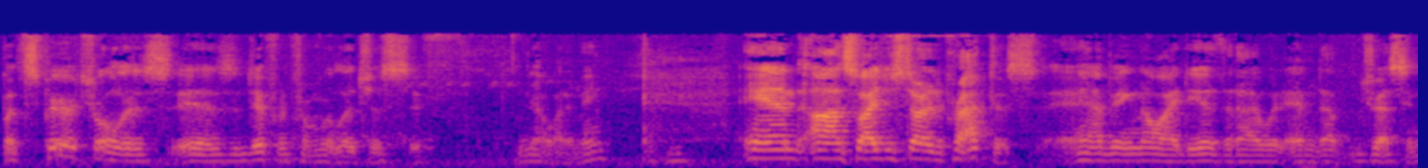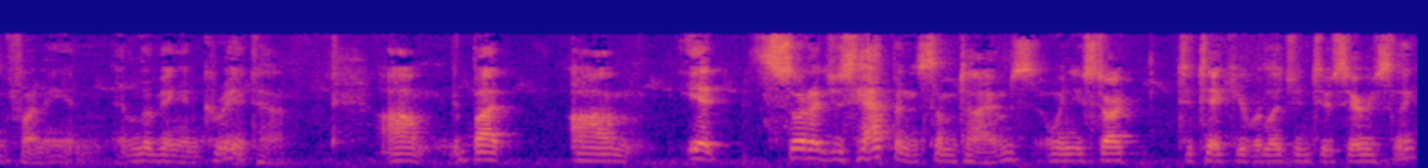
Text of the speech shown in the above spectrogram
but spiritual is is different from religious, if you know what I mean. Mm-hmm. And uh, so I just started to practice, having no idea that I would end up dressing funny and, and living in Koreatown. Um, but um, it sort of just happens sometimes when you start to take your religion too seriously,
